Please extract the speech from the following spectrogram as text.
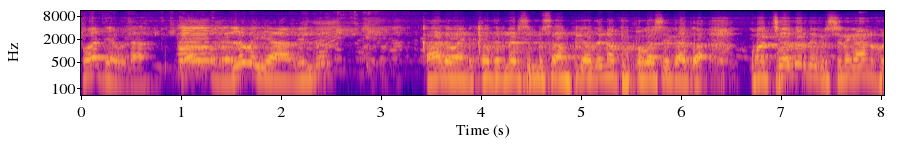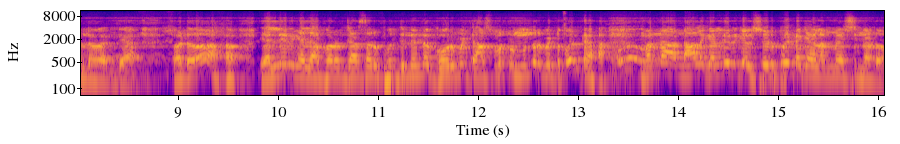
పో దేవుడా. వెళ్ళవయ్యా వెళ్ళు. కాదు ఆయన కదిరి నరసింహస్వామి కాదు నా పుట్టవసే కాదు. మా చెల్లూరు దగ్గర శనగానపల్లి వంద వాడు ఎల్లీరికి వ్యాపారం చేస్తారు పొద్దున్న గవర్నమెంట్ హాస్పిటల్ ముందర పెట్టుకొని మొన్న నాలుగు ఎల్లీరికి వెళ్ళి చెడిపోయిండకాయలు అమ్మేస్తున్నాడు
